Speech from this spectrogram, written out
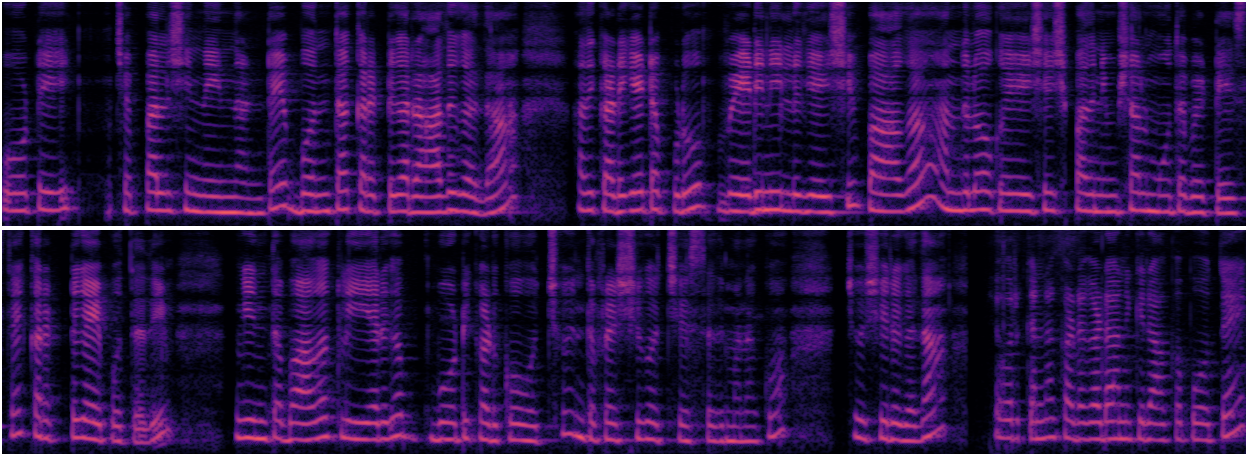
బోట్ చెప్పాల్సింది ఏంటంటే బొంత కరెక్ట్గా రాదు కదా. అది కడిగేటప్పుడు వేడి నీళ్ళు చేసి బాగా అందులో ఒక వేసేసి పది నిమిషాలు మూత పెట్టేస్తే కరెక్ట్గా అయిపోతుంది. ఇంత బాగా క్లియర్గా బోటి కడుక్కోవచ్చు. ఇంత ఫ్రెష్గా వచ్చేస్తుంది మనకు. చూసిరు కదా? ఎవరికైనా కడగడానికి రాకపోతే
